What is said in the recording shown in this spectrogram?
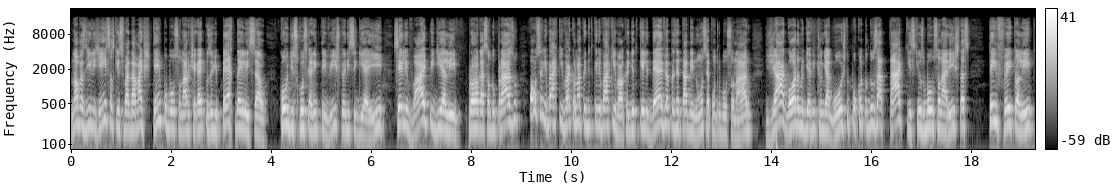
novas diligências, que isso vai dar mais tempo o Bolsonaro chegar inclusive perto da eleição com o discurso que a gente tem visto ele seguir aí, se ele vai pedir ali prorrogação do prazo ou se ele vai arquivar, que eu não acredito que ele vai arquivar. Eu acredito que ele deve apresentar a denúncia contra o Bolsonaro já agora no dia 21 de agosto por conta dos ataques que os bolsonaristas tem feito ali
